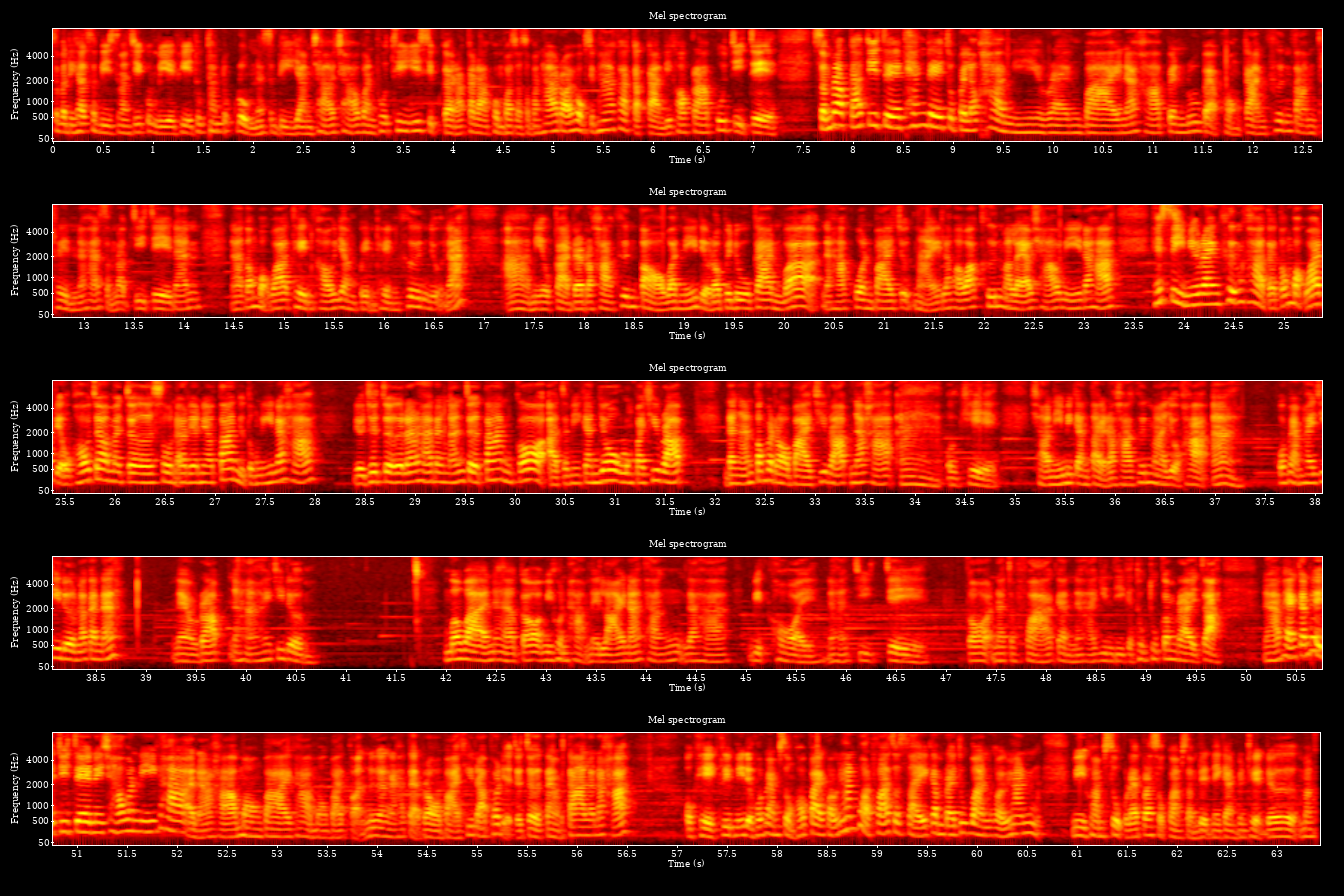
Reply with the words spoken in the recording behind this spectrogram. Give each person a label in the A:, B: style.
A: สวัสดีค่ะสวัสดีสมาชิกกลุ่ม VIP ทุกท่านทุกกลุ่มนะสวัสดียามเช้าเช้าวันพุธที่ 20 กรกฎาคม พศ 2565 ค่ะ กับการวิเคราะห์กราฟคู่ GJ สำหรับกราฟ GJ แท่งเดย์จบไปแล้วค่ะ มีแรงบายนะคะ เป็นรูปแบบของการขึ้นตามเทรนนะคะสำหรับ GJ นั้นนะต้องบอกว่าเทรนเขายังเป็นเทรนขึ้นอยู่นะอ่ามีโอกาสได้ราคาขึ้นต่อวันนี้เดี๋ยวเราไปดูกันว่านะคะควรบายจุดไหนแล้วเพราะว่าขึ้นมาแล้วเช้านี้นะคะ H4 มีแรงขึ้นค่ะ แต่ต้องบอกว่าเดี๋ยวเขาจะมาเจอโซนอารียแนวต้านอยู่ตรงนี้นะคะ เดี๋ยวจะเจอแล้วนะคะ ดังนั้นเจอต้านก็อาจจะมีการโยกลงไปที่รับ ดังนั้นต้องไปรอบายที่รับนะคะอ่าโอเคเช้านี้มีการไต่ราคาขึ้นมาอยู่ค่ะอ่าโค้ชแพมให้ที่เดิมแล้วกันนะ แนวรับนะคะให้ที่เดิม เมื่อวานนะคะก็มีคนถามในไลน์นะทั้งนะคะบิตคอยนะคะ GJ ก็น่าจะฟ้ากันนะคะ ยินดีกับทุก ๆกำไรจ้ะนะคะแผนการเทรด GJ ในเช้าวันนี้ค่ะนะคะ มองบายค่ะ มองบายต่อเนื่องนะคะ แต่รอบายที่รับเพราะเดี๋ยวจะเจอแนวต้านแล้วนะคะ โอเค คลิปนี้เดี๋ยวโค้ชแพมส่งเข้าไปขอให้ท่านปลอดฟ้าสดใสกำไรทุกวันขอให้ท่านมีความสุขและประสบความสำเร็จในการเป็นเทรดเดอร์มาก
